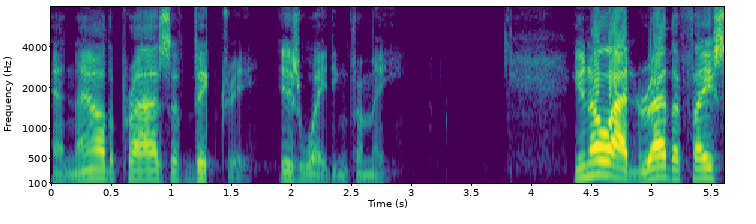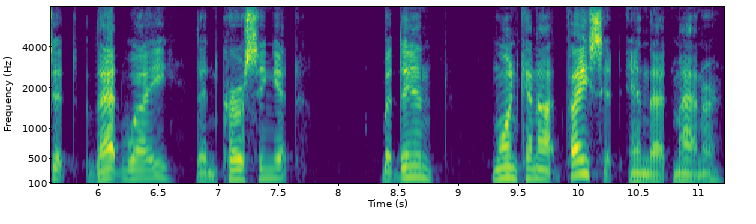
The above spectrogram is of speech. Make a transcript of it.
And now the prize of victory is waiting for me. You know, I'd rather face it that way than cursing it, but then one cannot face it in that manner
